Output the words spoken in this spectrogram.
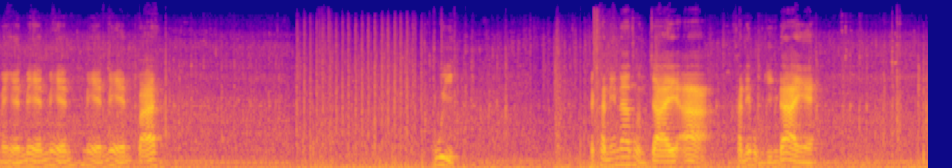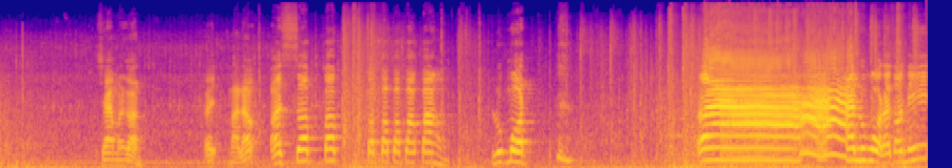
ไม่เห็นไม่เห็นไม่เห็นไม่เห็นไม่เห็นไป อุ้ยไอคันนี้น่าสนใจอะคันนี้ผมยิงได้ไง ช่างมันก่อน เอ้ย มาแล้วอะซับปั๊บปั๊บปั๊บปั๊บปั๊บปัง ลูกหมด อ้าลูกหมดอะไรตอนนี้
